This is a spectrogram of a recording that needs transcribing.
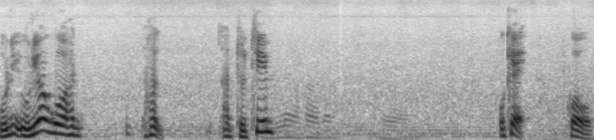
우리, 우리하고 한, 한, 한 두 팀? 올라가서, 오케이, 고.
